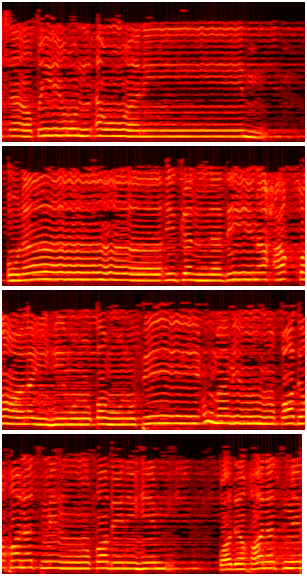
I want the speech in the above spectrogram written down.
أساطير الأولين. أولئك الذين حق عليهم القول في أمم قد خلت من قبلهم قد خلت من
